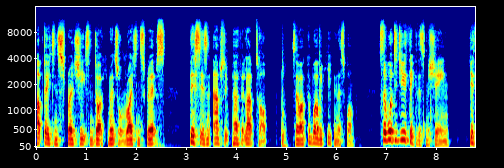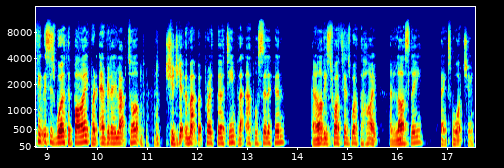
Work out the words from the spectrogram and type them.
updating spreadsheets and documents or writing scripts, this is an absolute perfect laptop. So I could well be keeping this one. So what did you think of this machine? Do you think this is worth a buy for an everyday laptop? Should you get the MacBook Pro 13 for that Apple Silicon? And are these 12 worth the hype? And lastly, thanks for watching.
